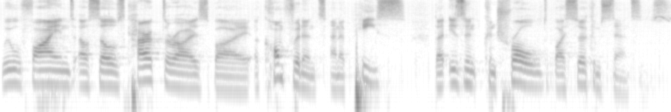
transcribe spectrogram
We will find ourselves characterized by a confidence and a peace that isn't controlled by circumstances.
